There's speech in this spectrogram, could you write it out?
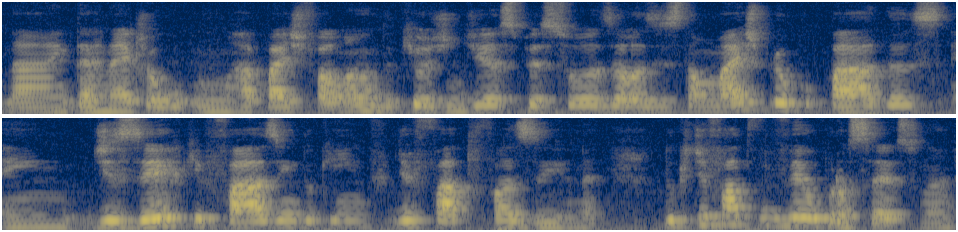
na internet um rapaz falando que hoje em dia as pessoas elas estão mais preocupadas em dizer que fazem do que de fato fazer, né? Do que de fato viver o processo, né?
